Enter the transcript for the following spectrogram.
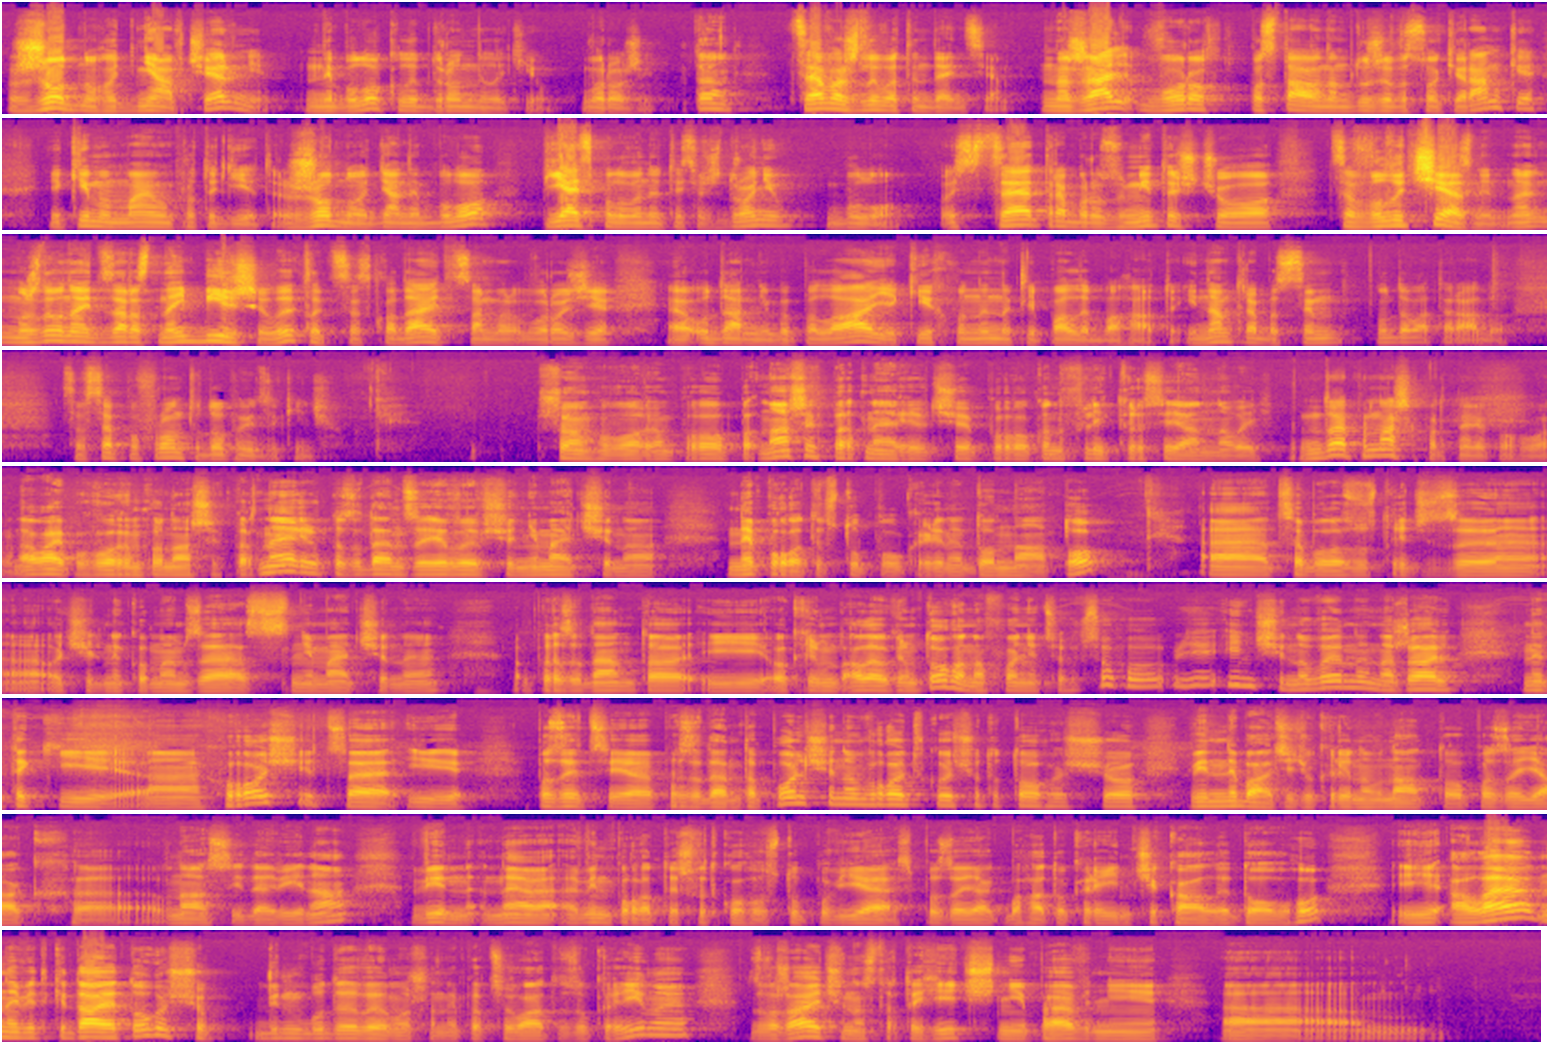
жодного дня в червні не було, коли б дрон не летів ворожий. Так. Це важлива тенденція. На жаль, ворог поставив нам дуже високі рамки, які ми маємо протидіяти. Жодного дня не було. 5,5 тисяч дронів було. Ось це треба розуміти, що це величезний, можливо, навіть зараз найбільший виклик це складають саме ворожі е, ударні БПЛА, яких вони накліпали багато. І нам треба з цим ну, давати раду. Це все по фронту. Доповідь закінчу. Що ми говоримо про наших партнерів чи про конфлікт росіян новий? Ну давай про наших партнерів поговоримо. Давай поговоримо про наших партнерів. Президент заявив, що Німеччина не проти вступу України до НАТО. Е, Це була зустріч з е, очільником МЗС Німеччини президента. І окрім, але окрім того, на фоні цього всього є інші новини. На жаль, не такі е, хороші. Це і позиція президента Польщі Навроцького щодо того, що він не бачить Україну в НАТО, поза як е, в нас іде війна. Він не він проти швидкого вступу в ЄС, поза як багато країн чекали довго, і, але не відкидає того, що він буде вимушений працювати з Україною, зважаючи на стратегічні певні. Е,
